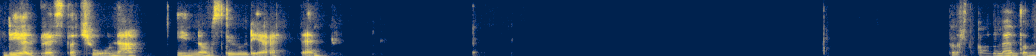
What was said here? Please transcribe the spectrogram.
delprestationer inom studierätten. Först allmänt om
